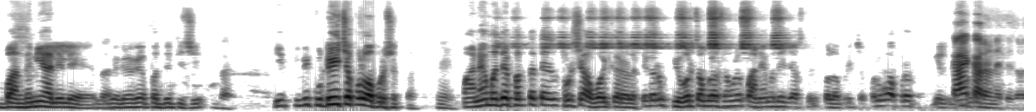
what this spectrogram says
बांधणी आलेली आहे. वेगवेगळ्या पद्धतीची. की तुम्ही कुठेही चप्पल वापरू शकता. पाण्यामध्ये फक्त त्या थोडीशी अवॉइड करायला लागते कारण प्युअर चांबडा असल्यामुळे पाण्यामध्ये जास्त कोल्हापुरी चप्पल वापरत गेली काय कारण आहे त्याचं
